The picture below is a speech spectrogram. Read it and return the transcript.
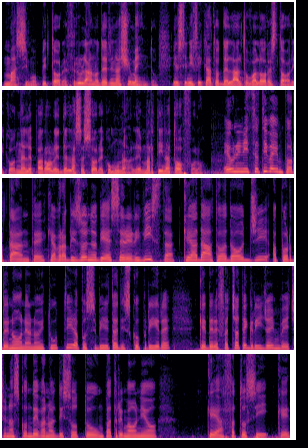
massimo pittore friulano del Rinascimento. Il significato dell'alto valore storico nelle parole dell'assessore comunale Martina Toffolo. È un'iniziativa importante che avrà bisogno di essere rivista, che ha dato ad oggi a Pordenone, a noi tutti, la possibilità di scoprire che delle facciate grigie invece nascondevano al di sotto un patrimonio che ha fatto sì che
